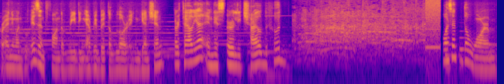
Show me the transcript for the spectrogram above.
for anyone who isn't fond of reading every bit of lore in Genshin, Tartaglia in his early childhood wasn't the warm,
